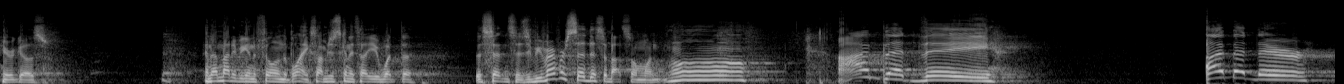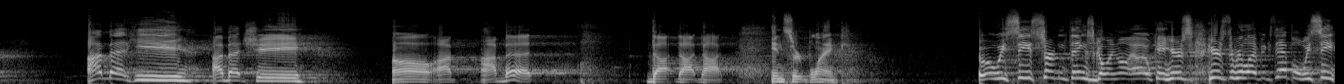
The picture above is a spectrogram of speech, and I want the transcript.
Here it goes. And I'm not even going to fill in the blanks. I'm just going to tell you what the, the sentence is. If you've ever said this about someone, oh, I bet they, I bet they're, I bet he, I bet she, oh, I, I bet, dot, dot, dot, insert blank. We see certain things going on. Okay, here's, here's the real life example. We see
